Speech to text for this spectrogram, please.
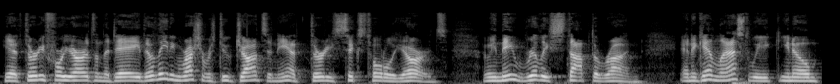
He had 34 yards on the day. Their leading rusher was Duke Johnson. He had 36 total yards. I mean, they really stopped the run. And again, last week, you know,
